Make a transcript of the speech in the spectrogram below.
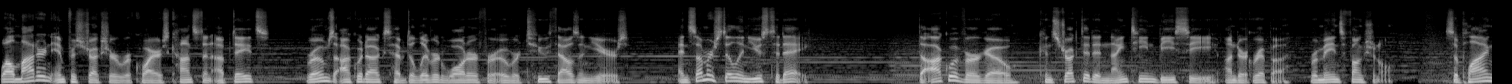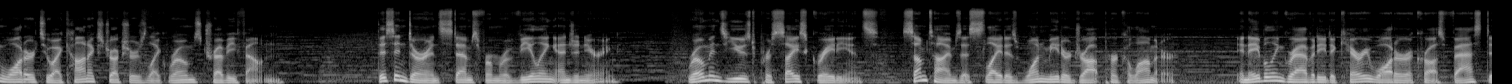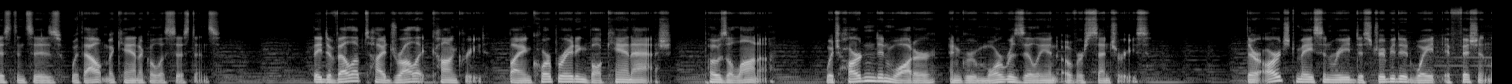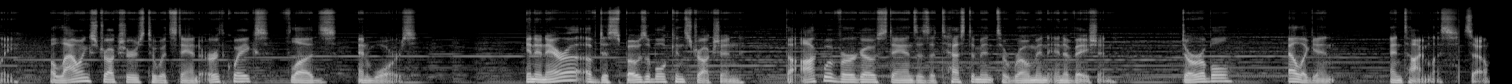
While modern infrastructure requires constant updates, Rome's aqueducts have delivered water for over 2,000 years, and some are still in use today. The Aqua Virgo, constructed in 19 BC under Agrippa, remains functional, supplying water to iconic structures like Rome's Trevi Fountain. This endurance stems from revealing engineering. Romans used precise gradients, sometimes as slight as 1 meter drop per kilometer, enabling gravity to carry water across vast distances without mechanical assistance. They developed hydraulic concrete by incorporating volcan ash, pozzolana, which hardened in water and grew more resilient over centuries. Their arched masonry distributed weight efficiently, allowing structures to withstand earthquakes, floods, and wars. In an era of disposable construction, the Aqua Virgo stands as a testament to Roman innovation, durable, elegant, and timeless. So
